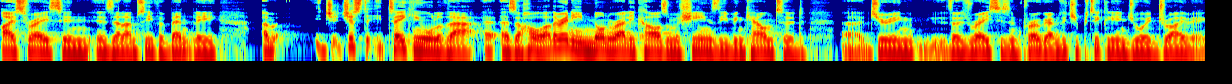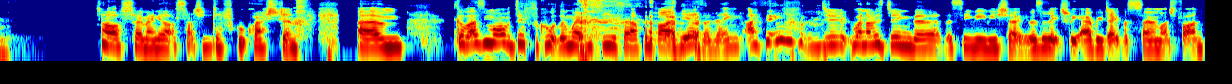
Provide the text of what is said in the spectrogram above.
ice race in Zell am See for Bentley. Um, just taking all of that uh, as a whole, are there any non-rally cars or machines that you've encountered uh, during those races and programs which you particularly enjoyed driving? Oh, so many. That's such a difficult question. Um, God, that's more difficult than where you see yourself in five years. I think. I think when I was doing the the CBeebies show, it was literally every day was so much fun.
